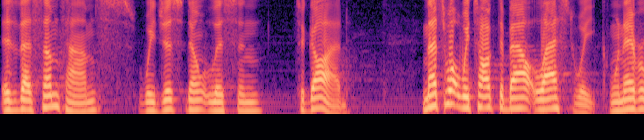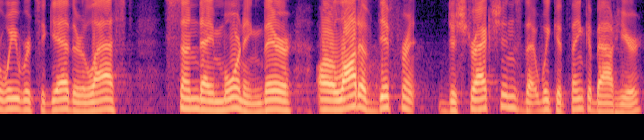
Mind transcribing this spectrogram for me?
is that sometimes we just don't listen to God. And that's what we talked about last week whenever we were together last Sunday morning. There are a lot of different distractions that we could think about here.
